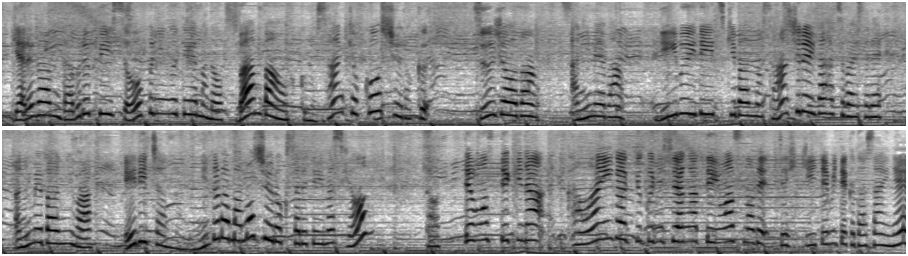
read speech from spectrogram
ギャルガンダブルピースオープニングテーマの「バンバン」を含む3曲を収録。通常版アニメ版 DVD 付き版の3種類が発売されアニメ版にはエリちゃんのミニドラマも収録されていますよ。ても素敵な可愛い楽曲に仕上がっていますのでぜひ聴いてみてくださいね。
